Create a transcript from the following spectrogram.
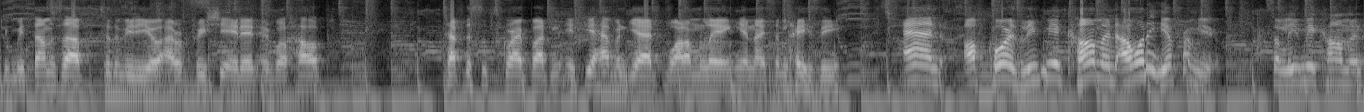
give me thumbs up to the video. I appreciate it. It will help tap the subscribe button if you haven't yet while I'm laying here nice and lazy. And of course, leave me a comment. I want to hear from you. So leave me a comment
